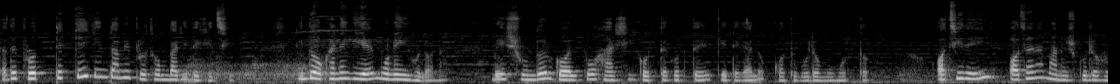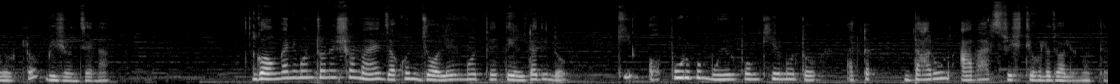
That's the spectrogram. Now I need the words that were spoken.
তাদের প্রত্যেককেই কিন্তু আমি প্রথমবারই দেখেছি। কিন্তু ওখানে গিয়ে মনেই হলো না। বেশ সুন্দর গল্প, হাসি করতে করতে কেটে গেল কতগুলো মুহূর্ত। অচিরেই অজানা মানুষগুলো হয়ে উঠল ভীষণ চেনা। গঙ্গা নিমন্ত্রণের সময় যখন জলের মধ্যে তেলটা দিল, কি অপূর্ব ময়ূরপঙ্খীর মতো একটা দারুণ আভার সৃষ্টি হলো জলের মধ্যে।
